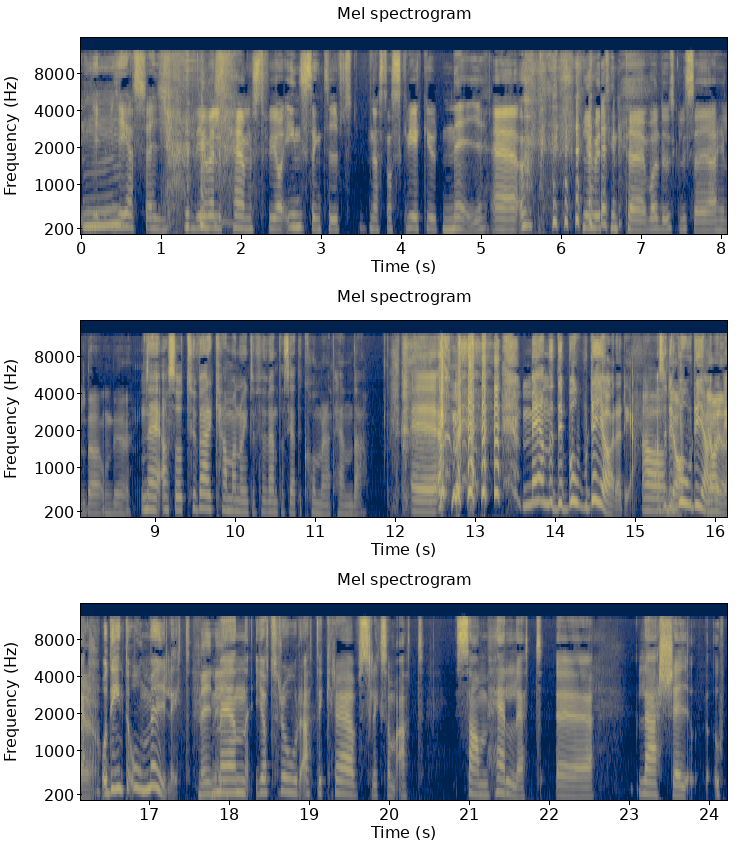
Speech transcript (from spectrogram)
Mm. ge sig? Det är väldigt hemskt för jag instinktivt nästan skrek ut nej. Eh, jag vet inte vad du skulle säga Hilda om det. Nej, alltså tyvärr kan man nog inte förvänta sig att det kommer att hända. Eh, men det borde göra det. Alltså det Ja. borde göra Ja, ja, det. ja. Och det är inte omöjligt. Nej, nej. Men jag tror att det krävs liksom att samhället eh, lär sig upp,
